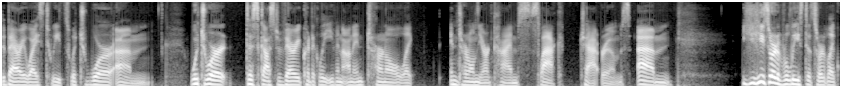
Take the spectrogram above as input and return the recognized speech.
the Bari Weiss tweets, which were um, which were discussed very critically, even on internal like internal New York Times Slack chat rooms. Um, he sort of released it, sort of like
